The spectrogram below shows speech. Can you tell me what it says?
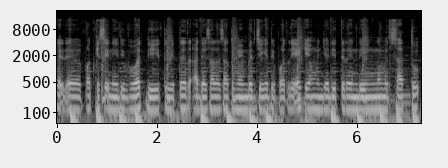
eh, eh, podcast ini dibuat di Twitter ada salah satu member JKT48 yang menjadi trending nomor satu.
